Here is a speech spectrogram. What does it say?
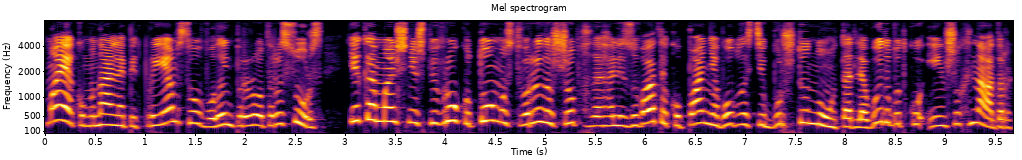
має комунальне підприємство «Волиньприродресурс», яке менш ніж півроку тому створили, щоб легалізувати копання в області бурштину та для видобутку інших надр.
